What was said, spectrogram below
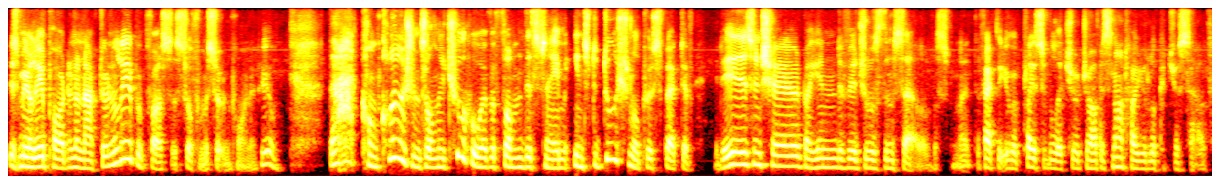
is merely a part and an actor in a labor process. So from a certain point of view. That conclusion is only true, however, from the same institutional perspective. It isn't shared by individuals themselves. Right? The fact that you're replaceable at your job is not how you look at yourself.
